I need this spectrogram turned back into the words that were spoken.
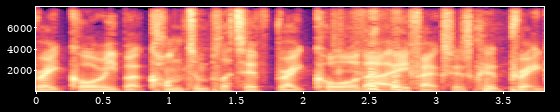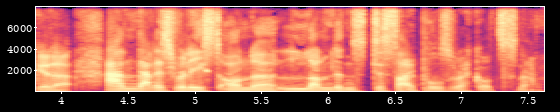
breakcorey but contemplative breakcore that Aphex is pretty good at. And that is released on uh, London's Disciples Records now.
